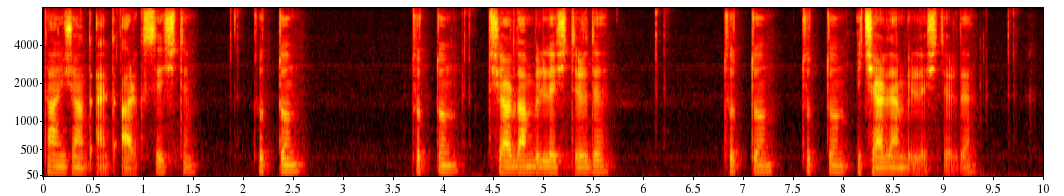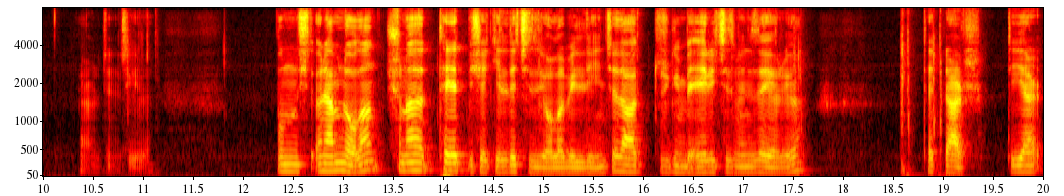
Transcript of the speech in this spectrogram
Tangent and arc seçtim. Tuttum. Tuttum. Dışarıdan birleştirdi. Tuttum. Tuttum. içeriden birleştirdi. Gördüğünüz gibi. Bunun işte önemli olan şuna teğet bir şekilde çiziyor olabildiğince. Daha düzgün bir eğri çizmenize yarıyor. Tekrar diğer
